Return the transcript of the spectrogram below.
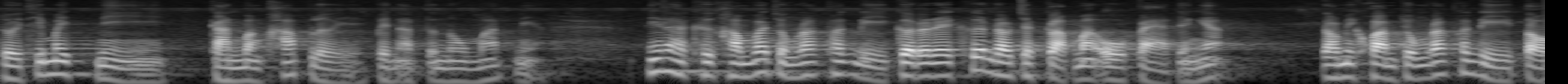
โดยที่ไม่มีการบังคับเลยเป็นอัตโนมัติเนี่ยนี่แหละคือคำว่าจงรักภักดี เกิดอะไรขึ้นเราจะกลับมาโอแปดอย่างเงี้ยเรามีความจงรักภักดีต่อ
